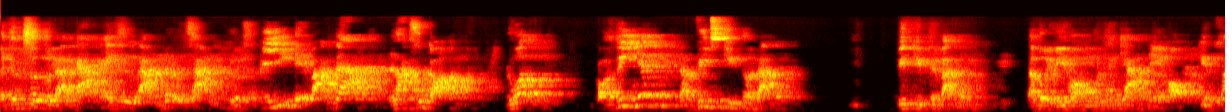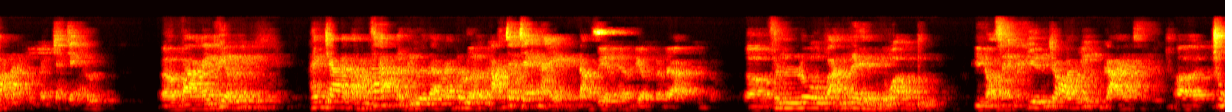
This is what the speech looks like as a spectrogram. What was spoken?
và thực sự là các cái dự án bất động sản được ký để bán ra là không có đúng không? Có duy nhất là Vin kịp thời bán thôi Vin kịp thời bán thôi là bởi vì họ muốn thanh tra để họ kiểm soát lại một cách chặt chẽ hơn. Ờ, và cái việc thanh tra giám sát và đưa ra các luật khá chặt chẽ này đặc biệt là việc là uh, phân lô bán nền đúng không? Thì nó sẽ khiến cho những cái uh, chủ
